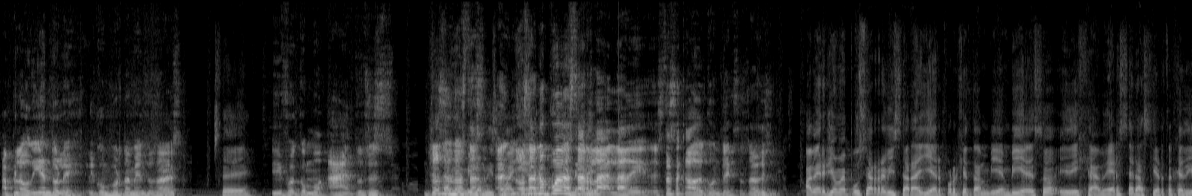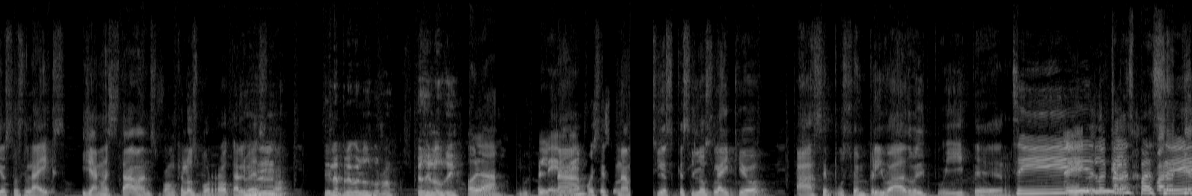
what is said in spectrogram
aplaudiéndole el comportamiento, ¿sabes? Sí. Y fue como, ah, entonces... Entonces no estás, eh, o sea, no puede estar la, la de... Está sacado de contexto, ¿sabes? A ver, yo me puse a revisar ayer porque también vi eso y dije, a ver, ¿será cierto que dio esos likes? Y ya no estaban, supongo que los borró tal vez, Ujú. ¿no? Sí, la plebe los borró. Yo sí los vi. Hola. Plebe. Nah, pues es una... Si es que sí los likeó. Ah, se puso en privado el Twitter. Sí, es lo que les pasé. ¿Para qué,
